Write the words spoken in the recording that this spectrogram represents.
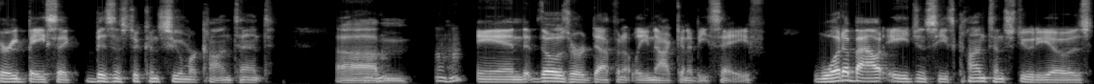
very basic business to consumer content Mm-hmm. Um, mm-hmm. And those are definitely not going to be safe. What about agencies, content studios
